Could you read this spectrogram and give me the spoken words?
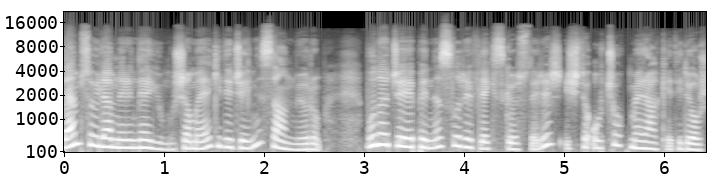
Dem söylemlerinde yumuşamaya gideceğini sanmıyorum. Buna CHP nasıl refleks gösterir işte o çok merak ediliyor.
